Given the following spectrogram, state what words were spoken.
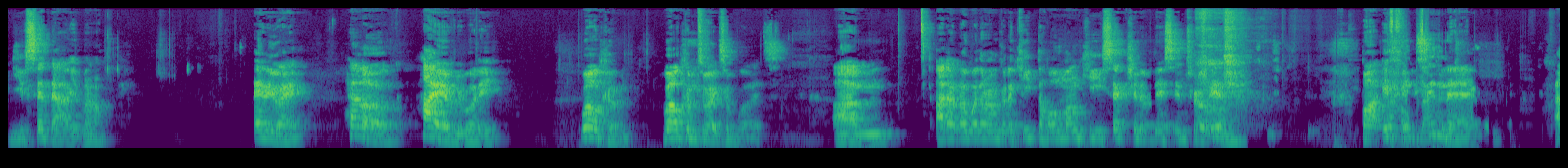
you said that out of your mouth. Anyway, hello, hi everybody. Welcome, welcome to X of Words. Um, I don't know whether I'm going to keep the whole monkey section of this intro in, but if it's in there.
